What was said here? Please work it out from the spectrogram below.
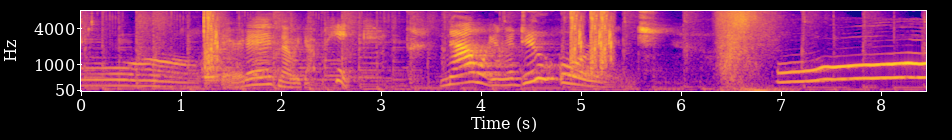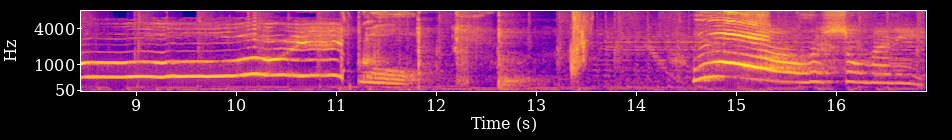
Whoa. There it is. Now we got pink. Now we're gonna do orange. Orange. Whoa! There's so many.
